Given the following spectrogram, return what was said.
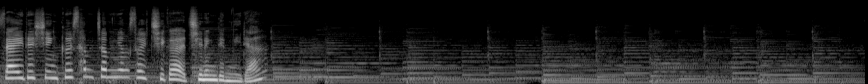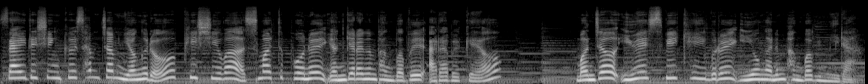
사이드 싱크 3.0 설치가 진행됩니다. 사이드 싱크 3.0으로 PC와 스마트폰을 연결하는 방법을 알아볼게요. 먼저 USB 케이블을 이용하는 방법입니다.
